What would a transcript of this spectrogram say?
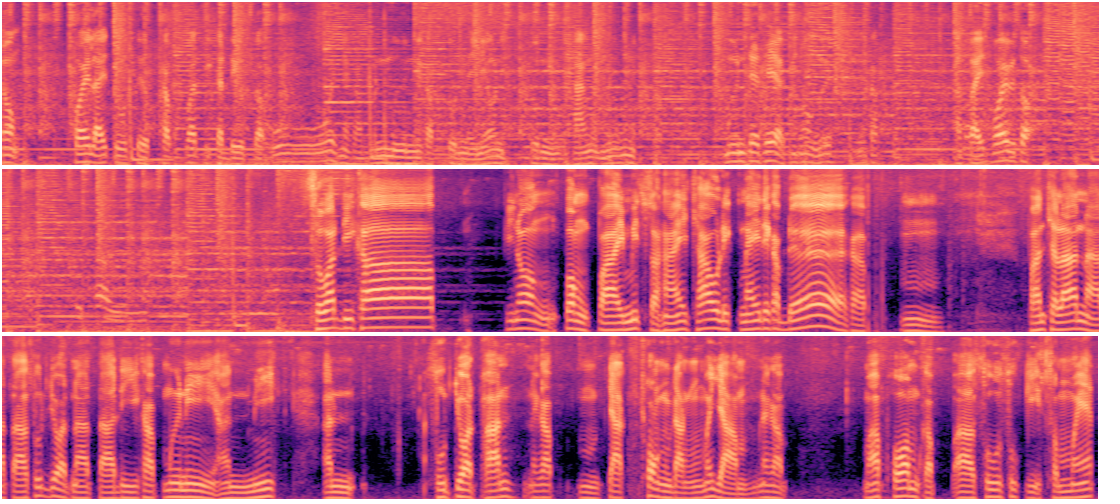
น้องคอยหลายตัวเติบครับว่าที่กระเดิบกับโอ้ยนะครับ มันมืนนะครับต้นในเนี้ยนี่ต้นหางมุ้งนี่มืนแท้ๆพี่น้องเลยนะครับอาศัยถอยไปต่อสวัสดีครับ พี่น้องป้องปลายมิตรสหายชาวเหล็กในเด้ครับ เด้อครับ อืมพันชลาหน้าตาสุดยอดหน้าตาดีครับ มือนี้อันมีอันสุดยอดพันนะครับจากช่องดังมะยามนะครับ มาพร้อมกับซูซูกิสมาร์ท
